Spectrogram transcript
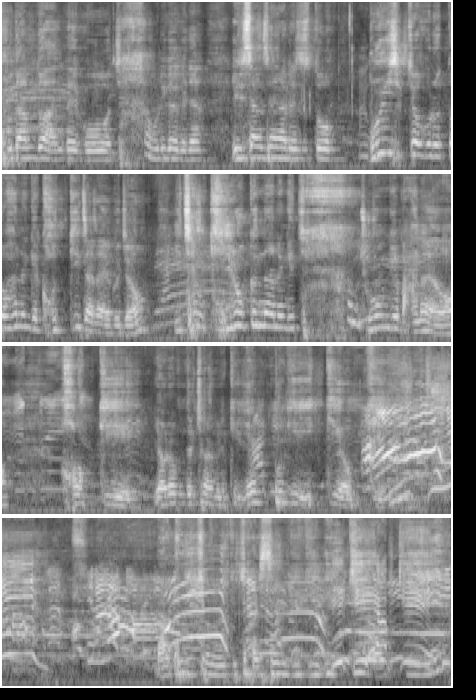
부담도 안 되고, 참 우리가 그냥 일상생활에서 또 무의식적으로 또 하는 게 걷기잖아요, 그죠? 이참 기로 끝나는 게 참 좋은 게 많아요. 걷기, 여러분들처럼 이렇게 예쁘기, 있기, 없기. 나태주처럼 이렇게 잘생기기, 있기, 없기.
